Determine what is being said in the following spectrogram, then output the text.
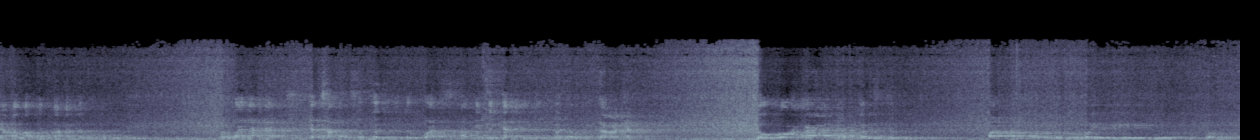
yang Allah letak atas muka bumi. Perbanyakkan setiap satu sudut kita buat semakin dekat kita kepada Allah. Darajat. 20 rakaat berapa kali sujud? 4 20 kali 40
